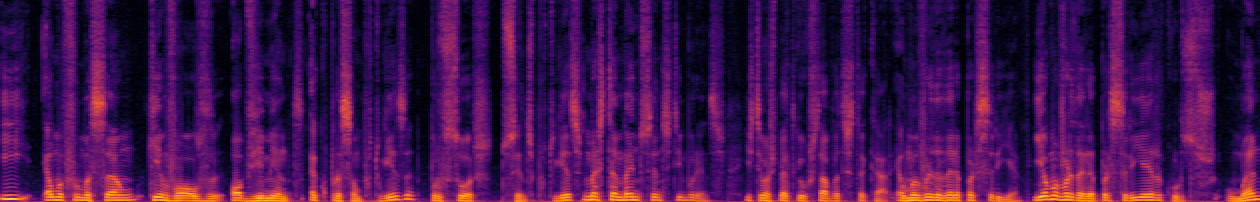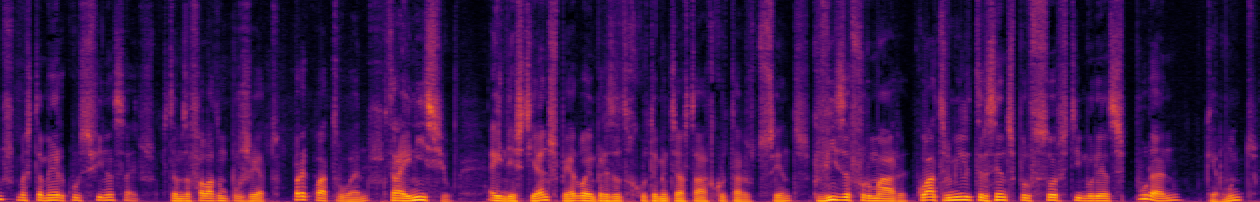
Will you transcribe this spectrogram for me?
E é uma formação que envolve, obviamente, a cooperação portuguesa, professores, docentes portugueses, mas também docentes timorenses. Isto é um aspecto que eu gostava de destacar. É uma verdadeira parceria. E é uma verdadeira parceria em recursos humanos, mas também em recursos financeiros. Estamos a falar de um projeto para quatro anos, que terá início ainda este ano, espero, a empresa de recrutamento já está a recrutar os docentes, que visa formar 4.300 professores timorenses por ano, que é muito,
